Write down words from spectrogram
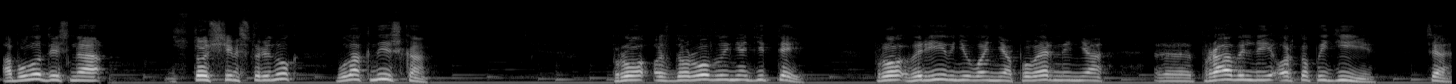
А було десь на 100 з чимсь сторінок була книжка про оздоровлення дітей, про вирівнювання, повернення е, правильної ортопедії. Це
